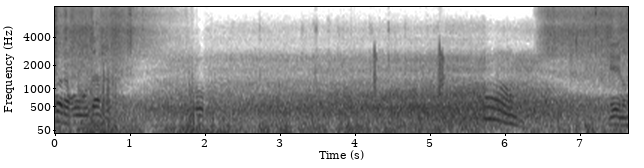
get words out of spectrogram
Barakuda. Oh. Hmm. Ayun o.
